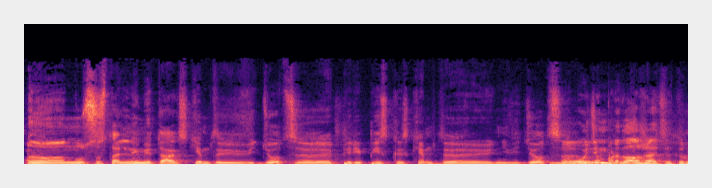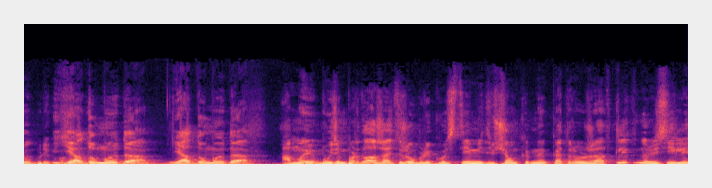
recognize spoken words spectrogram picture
Ну, с остальными так, с кем-то ведется переписка, с кем-то не ведется. Мы будем продолжать эту рубрику? Я думаю, да. Я думаю, да. А мы будем продолжать рубрику с теми девчонками, которые уже откликнулись, или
